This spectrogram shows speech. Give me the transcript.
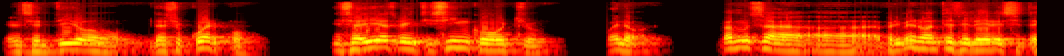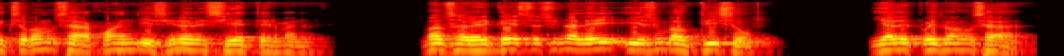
el sentido de su cuerpo. Isaías 25, 8. Bueno, Vamos a, primero antes de leer ese texto, vamos a Juan 19, 7, hermano. Vamos a ver que esto es una ley y es un bautizo. Y ya después vamos a,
